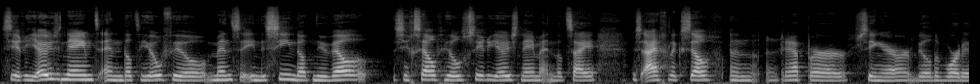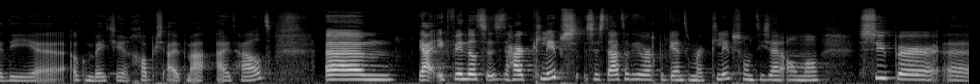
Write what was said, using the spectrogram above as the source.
serieus neemt. En dat heel veel mensen in de scene dat nu wel zichzelf heel serieus nemen. En dat zij dus eigenlijk zelf een rapper, singer wilde worden die ook een beetje grapjes uithaalt. Um, ja, ik vind dat ze, haar clips, ze staat ook heel erg bekend om haar clips, want die zijn allemaal super uh,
